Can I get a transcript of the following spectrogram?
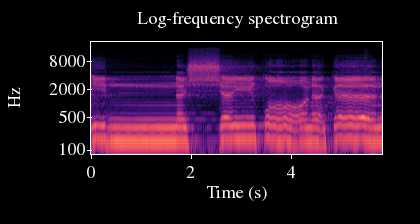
إن الشيطان كان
